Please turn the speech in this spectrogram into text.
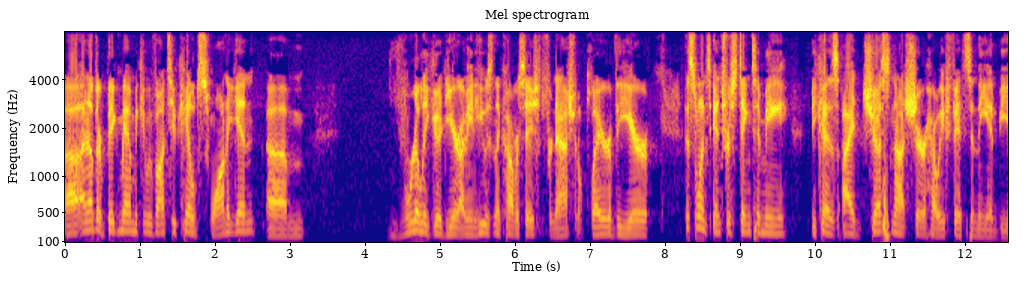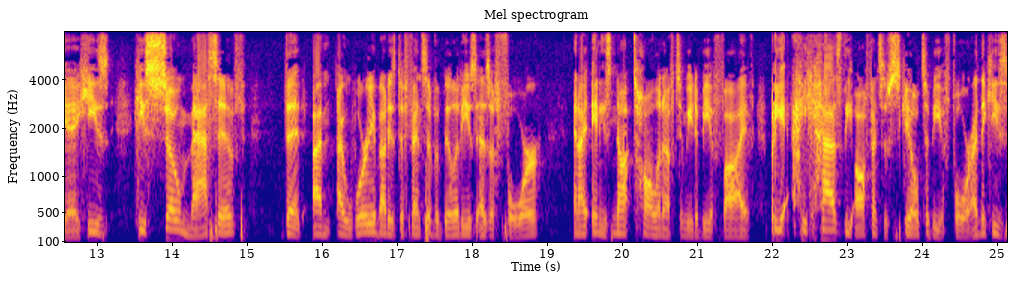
Uh, another big man we can move on to, Caleb Swanigan. Um, really good year. I mean, he was in the conversation for National Player of the Year. This one's interesting to me because I'm just not sure how he fits in the NBA. He's he's so massive that I'm, I worry about his defensive abilities as a four, and I and he's not tall enough to me to be a five. But he he has the offensive skill to be a four. I think he's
